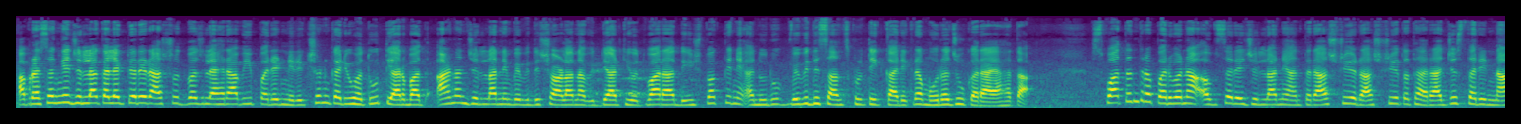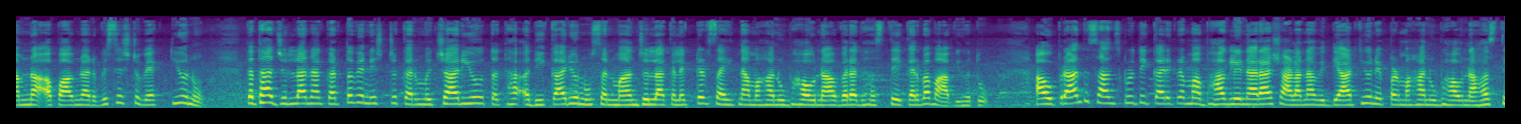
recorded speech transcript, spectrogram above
આ પ્રસંગે જિલ્લા કલેક્ટરે રાષ્ટ્રધ્વજ લહેરાવી પરેડ નિરીક્ષણ કર્યું હતું. ત્યારબાદ આણંદ જિલ્લાની વિવિધ શાળાના વિદ્યાર્થીઓ દ્વારા દેશભક્તિને અનુરૂપ વિવિધ સાંસ્કૃતિક કાર્યક્રમો રજૂ કરાયા હતા. સ્વાતંત્ર્ય પર્વના અવસરે જિલ્લાને આંતરરાષ્ટ્રીય, રાષ્ટ્રીય તથા રાજ્ય સ્તરે નામના અપાવનાર વિશિષ્ટ વ્યક્તિઓનું તથા જિલ્લાના કર્તવ્યનિષ્ઠ કર્મચારીઓ તથા અધિકારીઓનું સન્માન જિલ્લા કલેક્ટર સહિતના મહાનુભાવોના વરદ હસ્તે કરવામાં આવ્યું હતું. આ ઉપરાંત સાંસ્કૃતિક કાર્યક્રમમાં ભાગ લેનારા શાળાના વિદ્યાર્થીઓને પણ મહાનુભાવના હસ્તે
